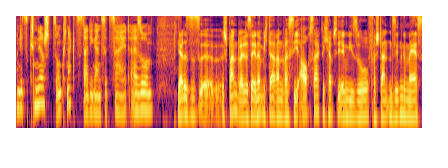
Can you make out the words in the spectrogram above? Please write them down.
und jetzt knirscht und knackt es da die ganze Zeit. Also, ja, das ist äh, spannend, weil das erinnert mich daran, was sie auch sagt. Ich habe sie irgendwie so verstanden, sinngemäß,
